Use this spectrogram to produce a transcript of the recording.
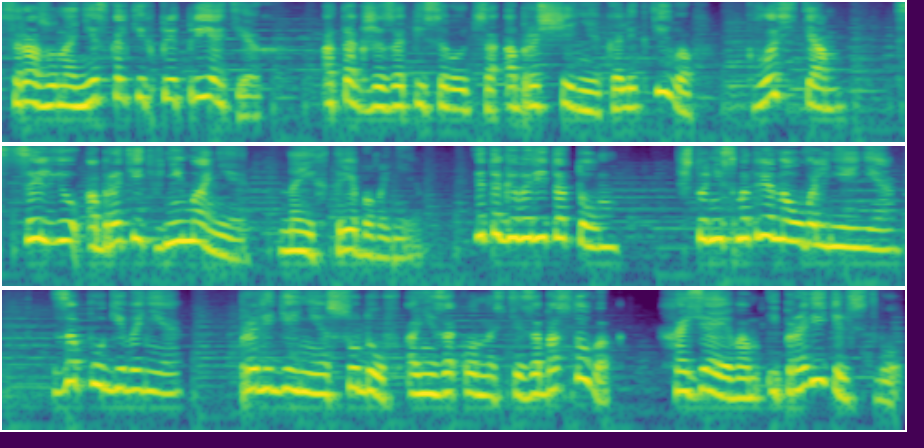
сразу на нескольких предприятиях, а также записываются обращения коллективов к властям с целью обратить внимание на их требования. Это говорит о том, что несмотря на увольнение, запугивание, проведение судов о незаконности забастовок хозяевам и правительству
